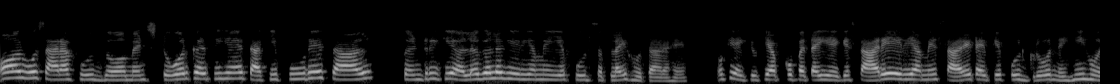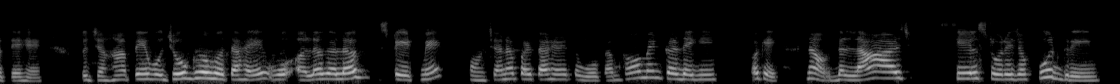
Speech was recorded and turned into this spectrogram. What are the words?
और वो सारा फ़ूड गवर्नमेंट स्टोर करती है, ताकि पूरे साल कंट्री के अलग अलग एरिया में ये फ़ूड सप्लाई होता रहे। ओके okay, क्योंकि आपको पता ही है कि सारे एरिया में सारे टाइप के फ़ूड ग्रो नहीं होते हैं। तो जहाँ पे वो जो ग्रो होता है वो अलग अलग स्टेट में पहुंचाना पड़ता है तो वो काम गवर्नमेंट कर देगी। Okay now the large scale storage of food grain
